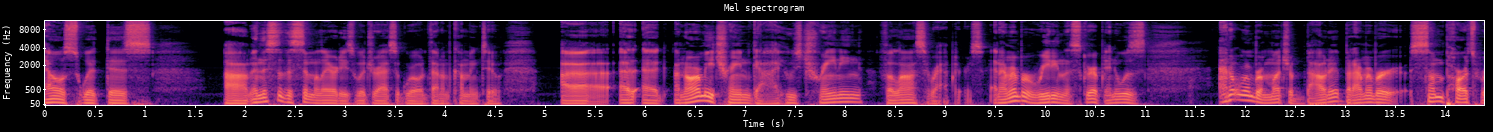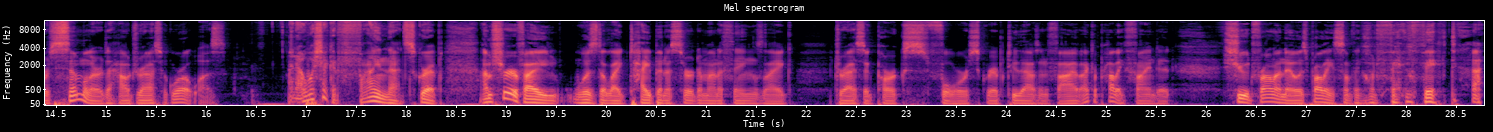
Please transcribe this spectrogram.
else with this um, and this is the similarities with Jurassic World that I'm coming to. Uh, a, a, an army trained guy who's training velociraptors. And I remember reading the script, and it was, I don't remember much about it, but I remember some parts were similar to how Jurassic World was. And I wish I could find that script. I'm sure if I was to like type in a certain amount of things like Jurassic Park's 4 script 2005, I could probably find it. Shoot, for all I know, it's probably something on fanfic. I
